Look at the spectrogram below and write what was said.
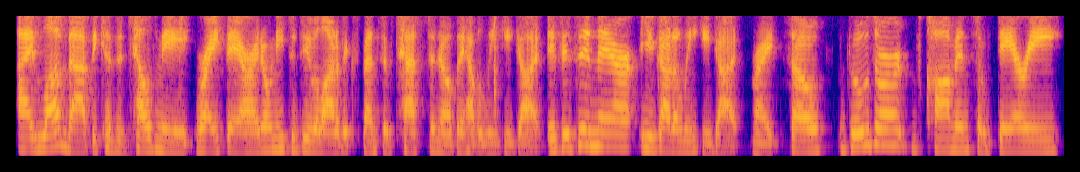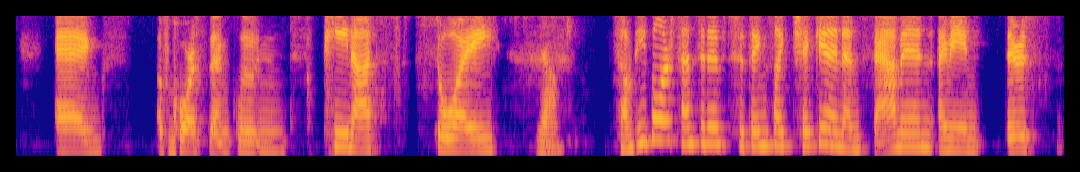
I love that because it tells me right there, I don't need to do a lot of expensive tests to know if they have a leaky gut. If it's in there, you got a leaky gut, right? So those are common. So dairy, eggs, of mm-hmm. course, then gluten, peanuts, soy. Yeah. Some people are sensitive to things like chicken and salmon. I mean, there's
